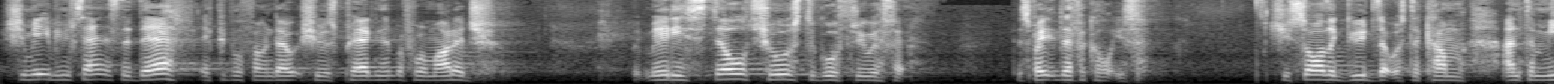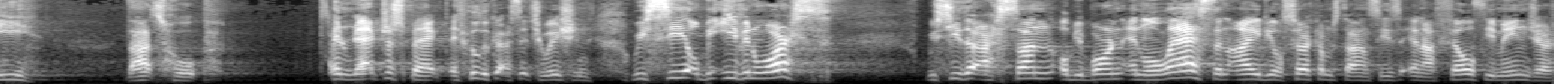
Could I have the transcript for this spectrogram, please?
she may have been sentenced to death if people found out she was pregnant before marriage. But Mary still chose to go through with it, despite the difficulties. She saw the good that was to come, and to me, that's hope. In retrospect, if we look at our situation, we see it'll be even worse. We see that our son will be born in less than ideal circumstances in a filthy manger.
